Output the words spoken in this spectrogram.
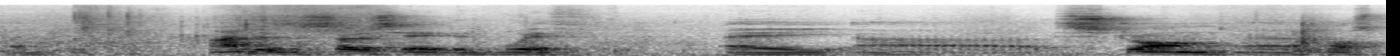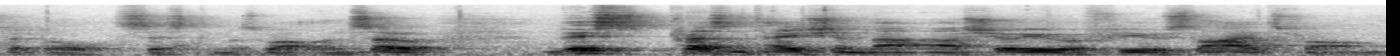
thank you, and is associated with a uh, strong uh, hospital system as well. And so this presentation that I'll show you a few slides from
